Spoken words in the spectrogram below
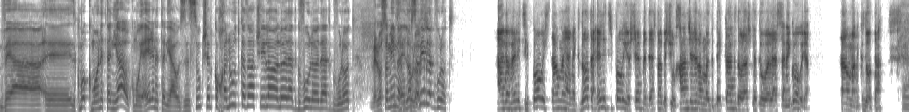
וזה אה, כמו, כמו נתניהו, כמו יאיר נתניהו, זה סוג של כוחנות כזאת שהיא לא, לא יודעת גבול, לא יודעת גבולות. ולא שמים לה גבולות. ולא שמים לה גבולות. אגב, אלי ציפורי, סתם אנקדוטה, אלי ציפורי יושב בדרך כלל בשולחן שיש עליו מדבקה גדולה שכתוב עליה סנגוריה. סתם אנקדוטה. כן.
